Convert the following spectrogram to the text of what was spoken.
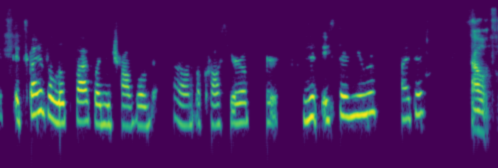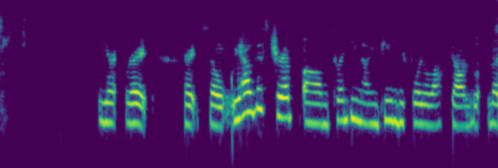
it's, it's kind of a look back when we traveled um across Europe, or is it Eastern Europe? I think. South. Yeah. Right. Right. So we have this trip, um, 2019 before the lockdown, like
